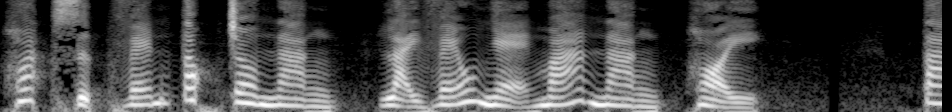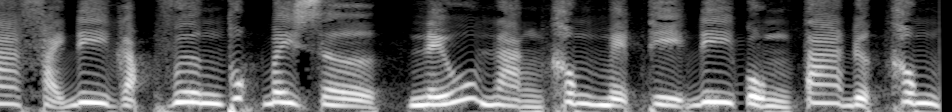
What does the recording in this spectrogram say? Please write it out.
Hoác rực vén tóc cho nàng, lại véo nhẹ má nàng, hỏi. Ta phải đi gặp Vương Thúc bây giờ, nếu nàng không mệt thì đi cùng ta được không?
